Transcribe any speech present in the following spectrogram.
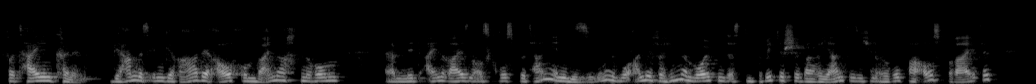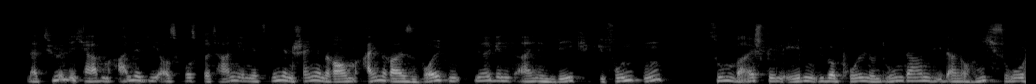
verteilen können. Wir haben das eben gerade auch um Weihnachten rum äh, mit Einreisen aus Großbritannien gesehen, wo alle verhindern wollten, dass die britische Variante sich in Europa ausbreitet. Natürlich haben alle, die aus Großbritannien jetzt in den Schengen-Raum einreisen wollten, irgendeinen Weg gefunden, zum Beispiel eben über Polen und Ungarn, die da noch nicht so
